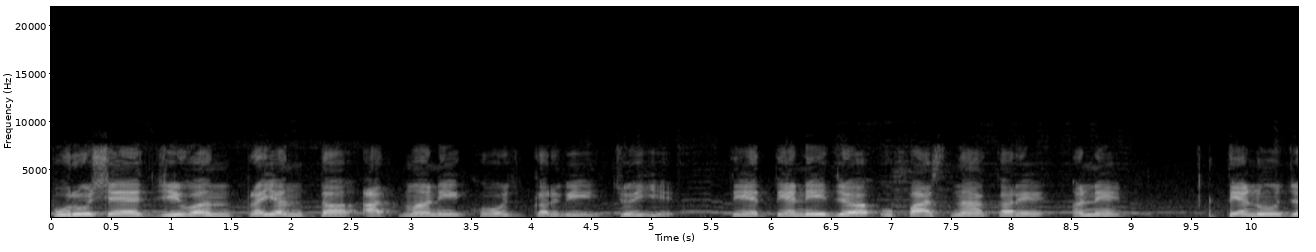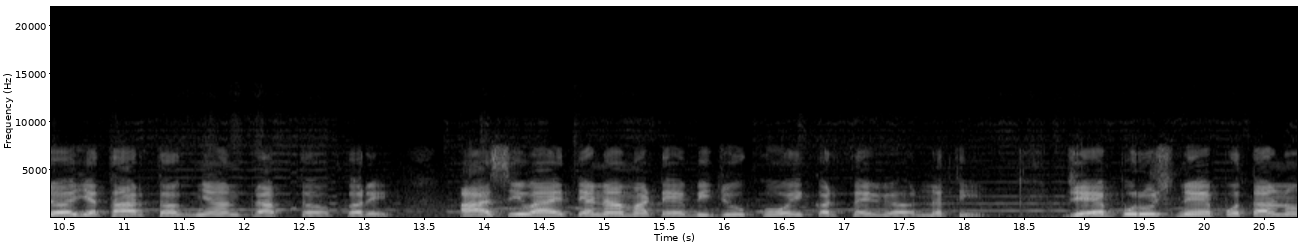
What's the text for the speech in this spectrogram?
પુરુષે જીવન પ્રયંત આત્માની ખોજ કરવી જોઈએ. તે તેની જ ઉપાસના કરે અને તેનું જ યથાર્થ જ્ઞાન પ્રાપ્ત કરે. આ સિવાય તેના માટે બીજું કોઈ કર્તવ્ય નથી. જે પુરુષને પોતાનો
